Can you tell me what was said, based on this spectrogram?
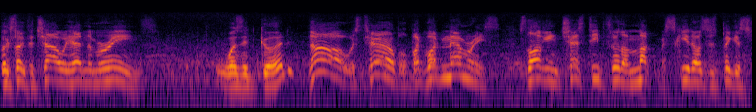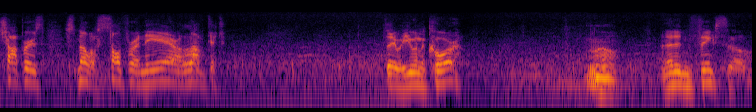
Looks like the chow we had in the Marines. Was it good? No, it was terrible, but what memories. Slogging chest deep through the muck, mosquitoes as big as choppers, smell of sulfur in the air, I loved it. Say, were you in the Corps? No. I didn't think so.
